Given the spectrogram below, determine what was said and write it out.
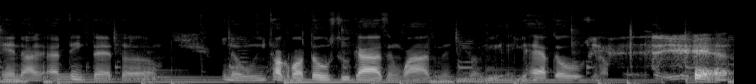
and I, I think that um, you know when you talk about those two guys and Wiseman, you know you you have those you know. yeah,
